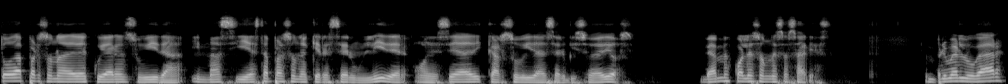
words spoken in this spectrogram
toda persona debe cuidar en su vida y más si esta persona quiere ser un líder o desea dedicar su vida al servicio de Dios. Veamos cuáles son esas áreas. En primer lugar,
